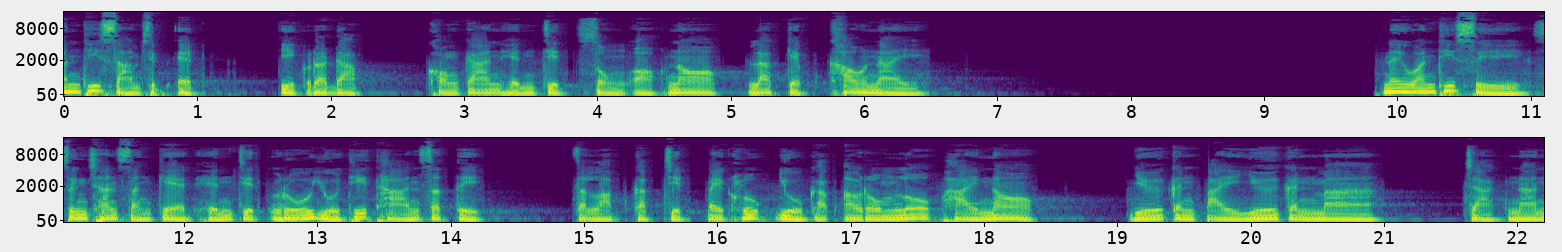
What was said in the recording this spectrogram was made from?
ันที่ 31 อีกระดับของการเห็นจิตส่งออกนอกและเก็บเข้าใน ในวันที่สี่ซึ่งฉันสังเกตเห็นจิตรู้อยู่ที่ฐานสติ สลับกับจิตไปคลุกอยู่กับอารมณ์โลกภายนอก ยื้อกันไปยื้อกันมา จากนั้น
